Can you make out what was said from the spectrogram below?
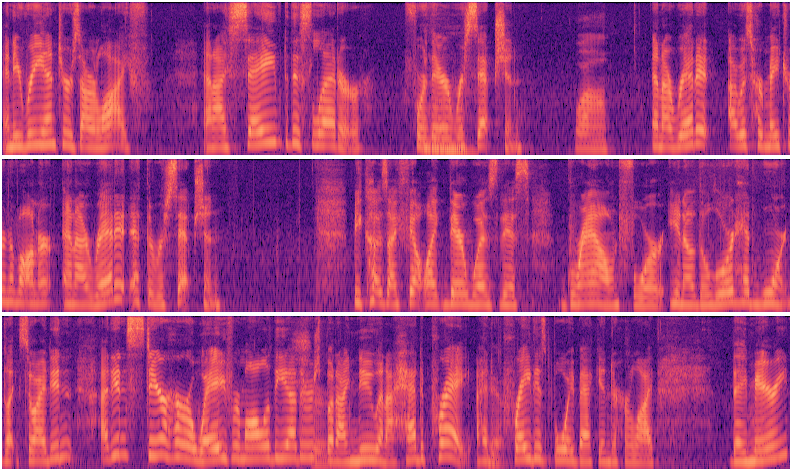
And he re enters our life. And I saved this letter for mm. their reception. Wow. And I read it, I was her matron of honor, and I read it at the reception because I felt like there was this ground for, you know, the Lord had warned. Like so I didn't I didn't steer her away from all of the others, sure. but I knew and I had to pray. I had yeah. to pray this boy back into her life. They married.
